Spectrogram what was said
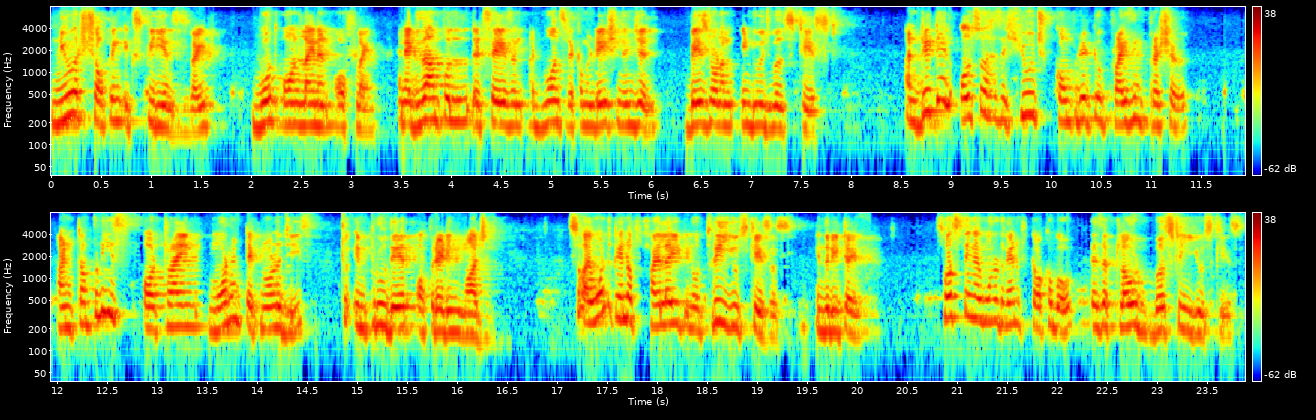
newer shopping experiences, right? Both online and offline. An example, let's say, is an advanced recommendation engine based on an individual's taste. And retail also has a huge competitive pricing pressure, and companies are trying modern technologies to improve their operating margin. So I want to kind of highlight, you know, three use cases in the retail. First thing I wanted to kind of talk about is a cloud bursting use case.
